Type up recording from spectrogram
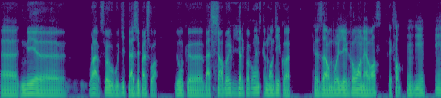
Mais voilà soit vous vous dites bah j'ai pas le choix. Donc bah charbonne quatre fois plus. comme on dit quoi que ça on brûle les ponts en avance c'est fort mmh, mmh, mmh.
